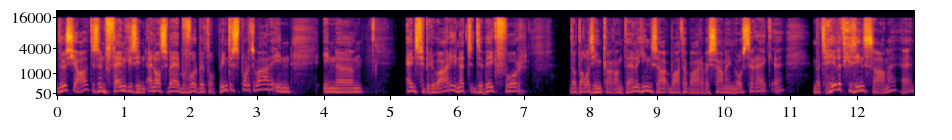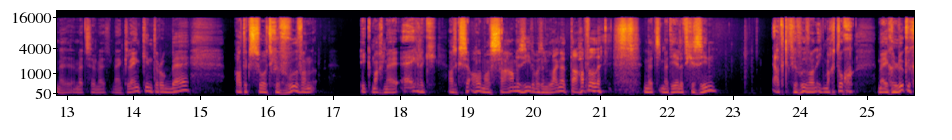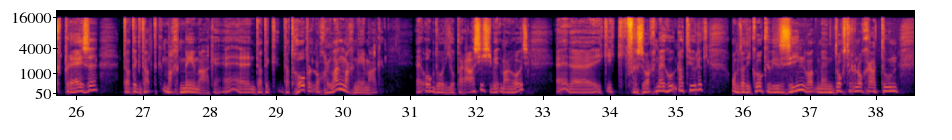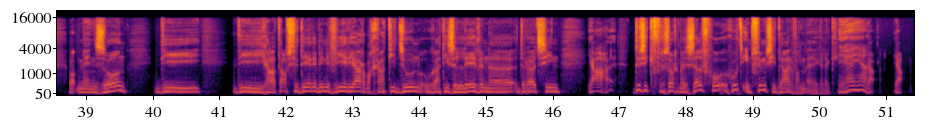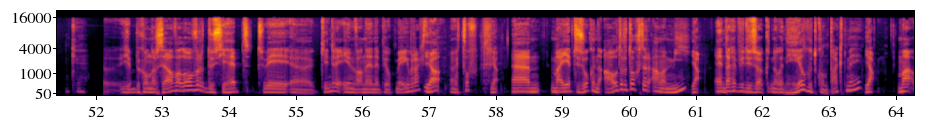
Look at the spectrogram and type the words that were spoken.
Dus ja, het is een fijn gezin. En als wij bijvoorbeeld op wintersport waren in, in ehm, eind februari, net de week voor dat alles in quarantaine ging, waren we samen in Oostenrijk. Hè, met heel het gezin samen, hè, met, met, mijn kleinkind er ook bij, had ik zo het gevoel van. Ik mag mij eigenlijk, als ik ze allemaal samen zie, dat was een lange tafel met, met heel het gezin, had ik het gevoel van, ik mag toch mij gelukkig prijzen dat ik dat mag meemaken. Hè, en dat ik dat hopelijk nog lang mag meemaken. Ook door die operaties, je weet maar nooit. De- ik, ik verzorg mij goed natuurlijk, omdat ik ook wil zien wat mijn dochter nog gaat doen, wat mijn zoon, die, die gaat afstuderen binnen vier jaar, wat gaat die doen, hoe gaat die zijn leven eh, eruit zien. Ja, dus ik verzorg mezelf go- goed in functie daarvan eigenlijk. Ja, ja. Ja, ja. Oké. Je begon er zelf al over, dus je hebt twee eh, kinderen. Een van hen heb je ook meegebracht. Ja, Eh, tof. Ja. Ehm, maar je hebt dus ook een oudere dochter, Annemie. Ja. En daar heb je dus ook nog een heel goed contact mee. Ja. Maar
